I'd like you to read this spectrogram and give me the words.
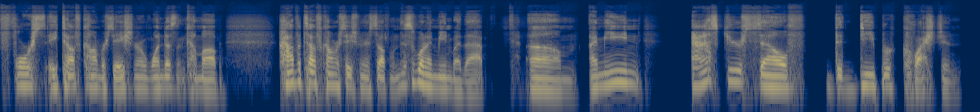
force a tough conversation or one doesn't come up, have a tough conversation with yourself. And this is what I mean by that. Um, I mean, ask yourself the deeper question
